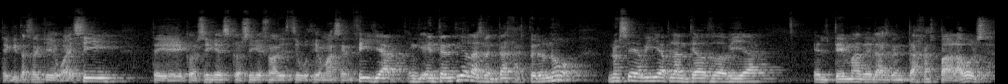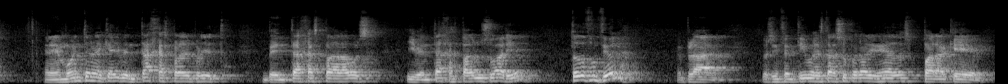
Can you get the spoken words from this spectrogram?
te quitas el KYC, te consigues, consigues una distribución más sencilla. Entendía las ventajas, pero no, no se había planteado todavía el tema de las ventajas para la bolsa. En el momento en el que hay ventajas para el proyecto, ventajas para la bolsa y ventajas para el usuario, todo funciona. En plan, los incentivos están súper alineados para que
